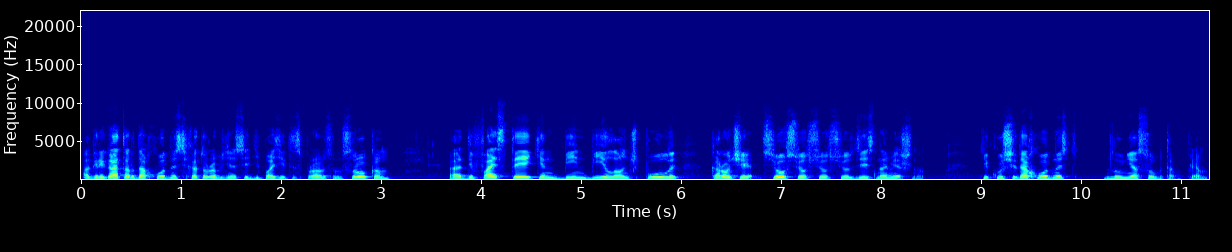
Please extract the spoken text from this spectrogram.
Агрегатор доходности, который объединяет депозиты с правильным сроком. DeFi стейкинг, BNB, лаунчпулы. Короче, все-все-все-все здесь намешано. Текущая доходность, ну, не особо там прям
